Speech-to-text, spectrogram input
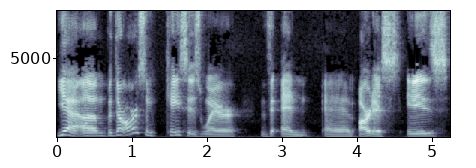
Yeah, um, but there are some cases where the, an artist is,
